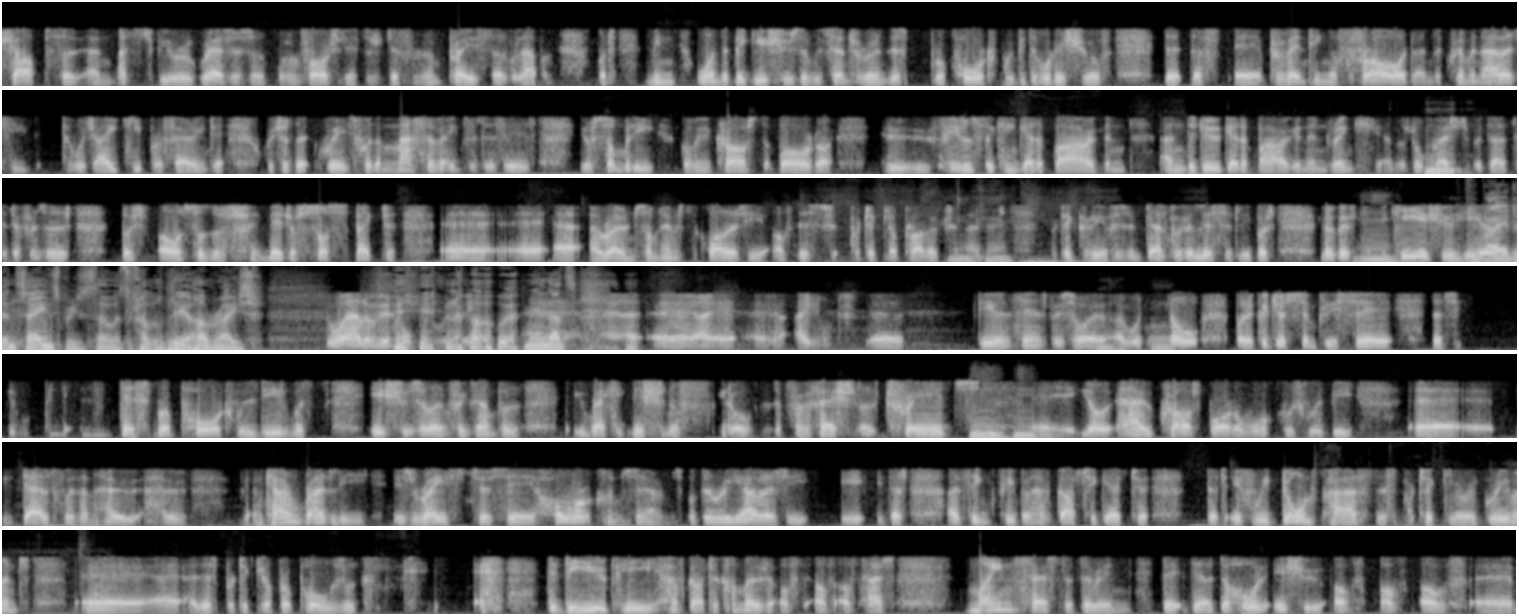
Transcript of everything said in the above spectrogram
shops, and that's to be regretted. Uh, but unfortunately, if there's a difference in price, that will happen. But I mean, one of the big issues that would centre around this report would be the whole issue of the, the uh, preventing of fraud and the criminality to which I keep referring to, which are the ways where the massive exodus is. You know, somebody going across the border who feels they can get a bargain, and they do get a bargain in drink, and there's no mm. question about that, the difference in it. But also there's a major suspect uh, uh, around sometimes the quality of this particular product, okay. and particularly if it's dealt with illicitly. But look, at mm. the key issue here. You buy it in Sainsbury's, so it's probably all right. Well, I would hope it would know, I mean, that's. Uh, uh, I, I, I, don't uh, deal in Sainsbury's, so I, I wouldn't mm. know. But I could just simply say that this report will deal with issues around, for example, recognition of you know the professional trades, mm-hmm. uh, you know how cross-border workers would be uh, dealt with, and how how. And Karen Bradley is right to say her concerns, but the reality that I think people have got to get to that if we don't pass this particular agreement, uh, uh this particular proposal, the DUP have got to come out of, of, of that mindset that they're in. The, the, the whole issue of, of, of uh,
